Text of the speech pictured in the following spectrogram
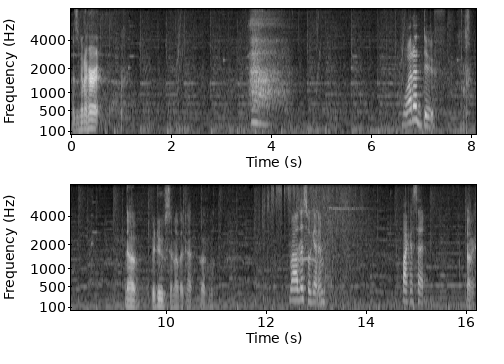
This is gonna hurt. What a doof. No, Bidoof's another type of Pokemon. Well, this will get him. Like I said. Okay.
